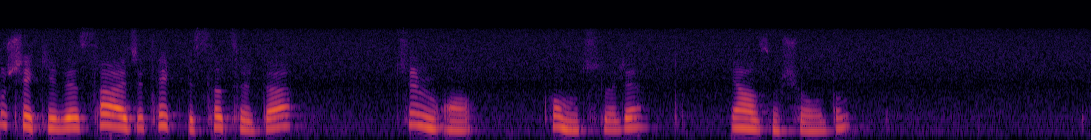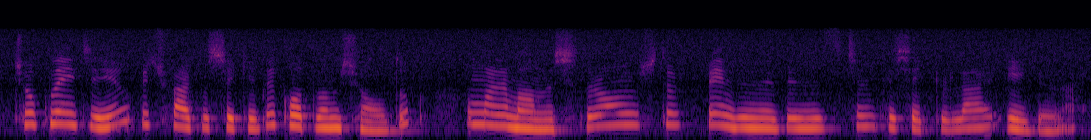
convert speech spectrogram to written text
Bu şekilde sadece tek bir satırda tüm o komutları yazmış oldum. Çoklayıcıyı üç farklı şekilde kodlamış olduk. Umarım anlaşılır olmuştur. Beni dinlediğiniz için teşekkürler. İyi günler.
